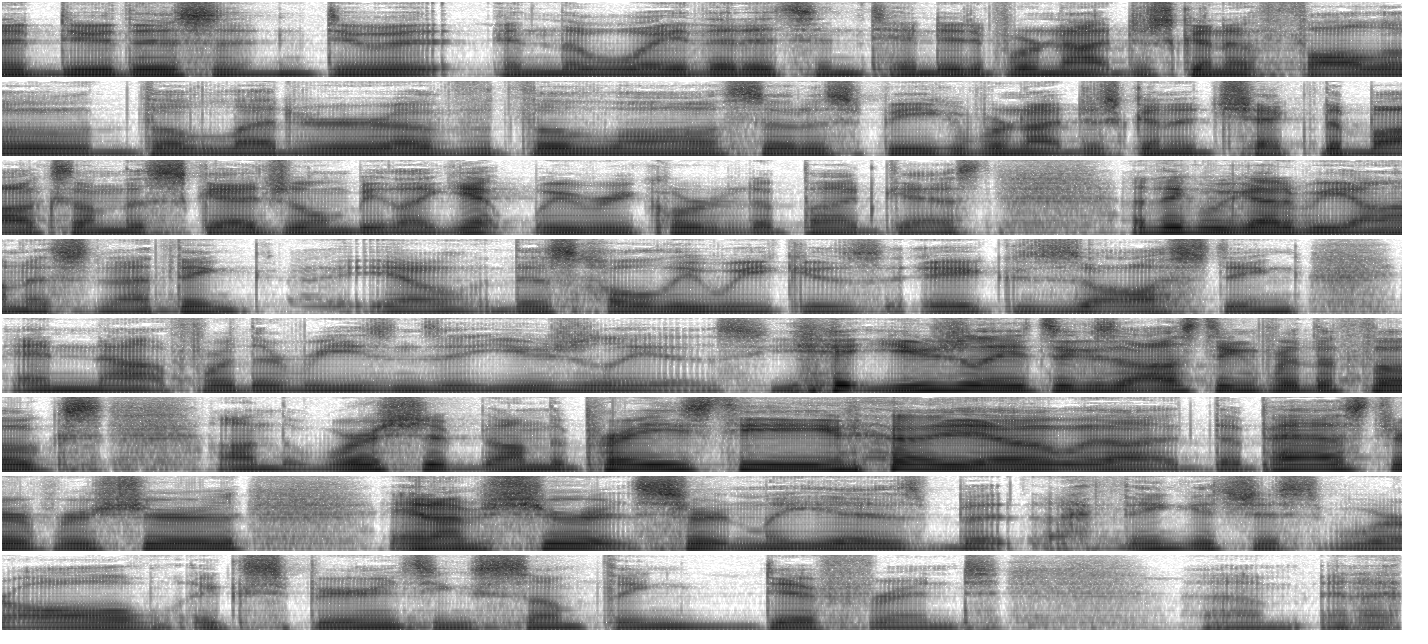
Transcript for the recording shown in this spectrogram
to do this and do it in the way that it's intended, if we're not just to follow the letter of the law, so to speak, if we're not just to check the box on the schedule and be like, yep, we recorded a podcast, I think we got to be honest. And I think, you know, this Holy Week is exhausting and not for the reasons it usually is. usually it's exhausting for the folks on the worship, on the praise team, you know, uh, the pastor for sure. And I'm sure it certainly is, but I think it's just we're all experiencing something different. Um, and I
